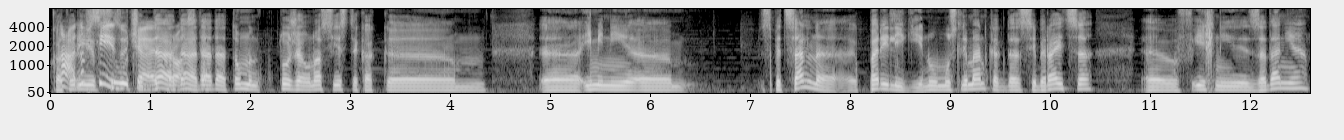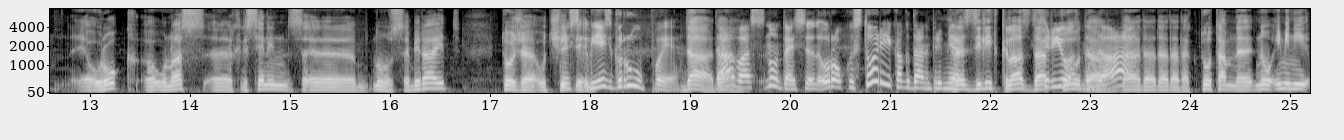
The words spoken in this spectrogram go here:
которая ну все учат- изучают да, просто. да, да, да. Там тоже у нас есть как эм, э, имени эм, специально э, по религии. Ну, мусульман, когда собирается э, в их задание, э, урок, э, у нас э, христианин э, ну, собирает, тоже То есть учитель. есть группы. Да, да. вас, ну, то есть урок истории, когда, например, Разделить класс, да, Серьезно, кто, да, да? да, да, да, да, да, кто там, э, ну, имени,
